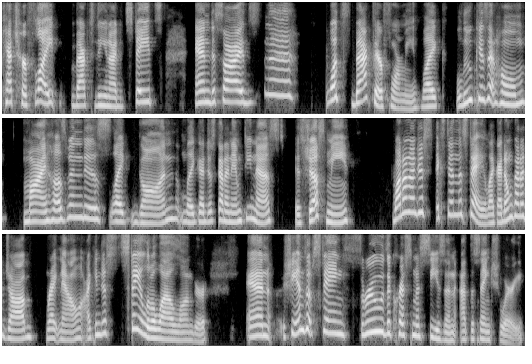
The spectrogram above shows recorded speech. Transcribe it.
catch her flight back to the United States and decides, "Nah, what's back there for me? Like Luke is at home, my husband is like gone, like I just got an empty nest. It's just me why don't I just extend the stay? Like, I don't got a job right now. I can just stay a little while longer. And she ends up staying through the Christmas season at the sanctuary.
